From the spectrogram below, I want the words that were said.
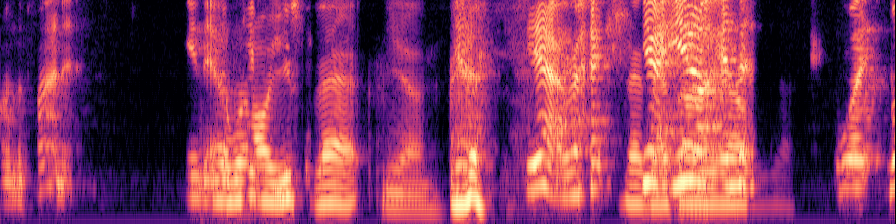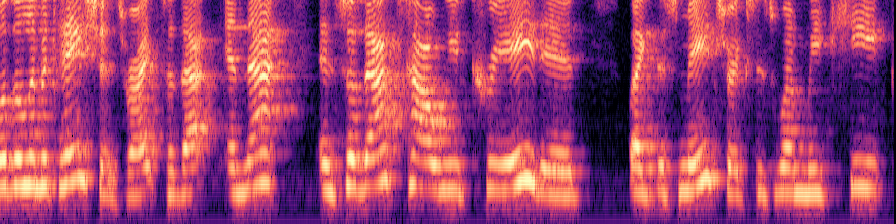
on the planet. You know yeah, we're all used to that. Yeah. Yeah, yeah right. That, yeah you know and the, what well the limitations right? So that and that and so that's how we've created like this matrix is when we keep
